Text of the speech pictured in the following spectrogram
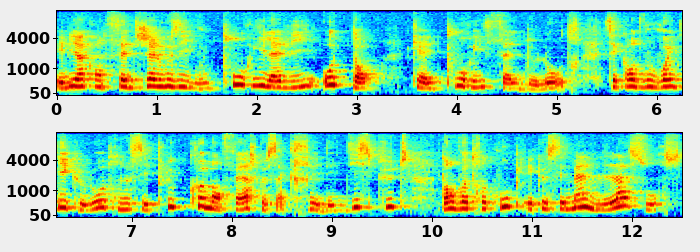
Eh bien quand cette jalousie vous pourrit la vie autant qu'elle pourrit celle de l'autre. C'est quand vous voyez que l'autre ne sait plus comment faire, que ça crée des disputes dans votre couple et que c'est même la source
